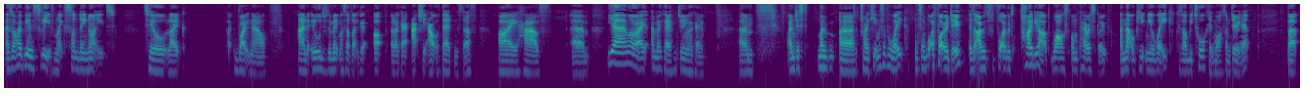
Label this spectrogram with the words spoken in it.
And so I've been asleep from like Sunday night till like like right now. And in order to make myself like get up and like actually out of bed and stuff, I have um yeah, I'm alright, I'm okay, I'm doing okay. Um I'm just my uh trying to keep myself awake. And so what I thought I would do is I was thought I would tidy up whilst on Periscope and that will keep me awake because I'll be talking whilst I'm doing it, but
